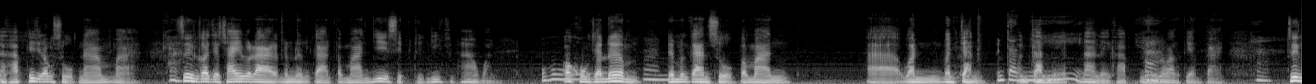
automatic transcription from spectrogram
นะครับ ที่จะต้องสูบน้ำมาค่ะซึ่งก็จะใช้เวลาดำเนินการประมาณ 20ถึง25 วันโอ้โหก็คงจะเริ่มอืมดำเนินการสูบประมาณอ่า วันวันจันทร์วันจันทร์ทร์นี้เนี่ยได้เลยครับค่ะในระหว่างเตรียมการค่ะซึ่ง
